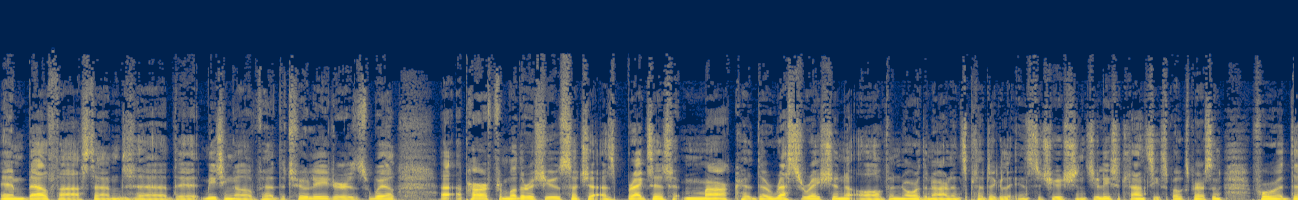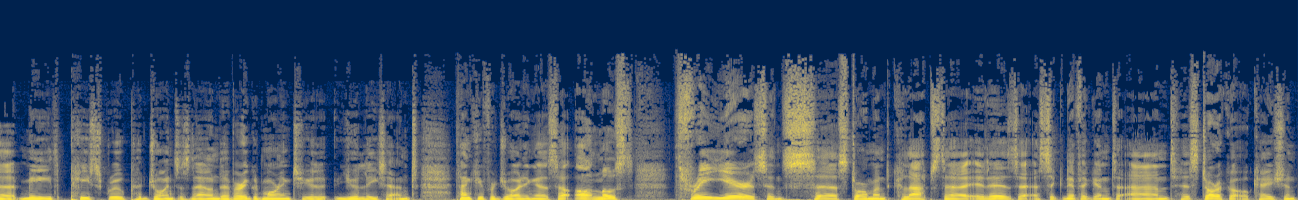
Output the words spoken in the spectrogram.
in Belfast, and uh, the meeting of uh, the two leaders will, uh, apart from other issues such as Brexit, mark the restoration of Northern Ireland's political institutions. Ulita Clancy, spokesperson for the Meath Peace Group, joins us now, and a very good morning to you, Ulita, and thank you for joining us. almost three years since uh, Stormont collapsed. Uh, it is a, significant and historical occasion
